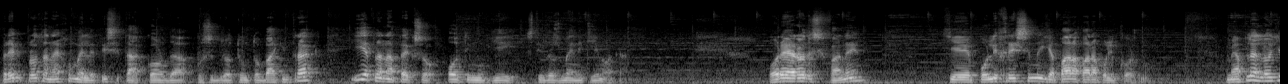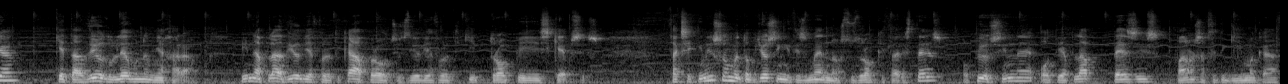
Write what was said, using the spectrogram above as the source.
πρέπει πρώτα να έχω μελετήσει τα ακόρντα που συγκροτούν το backing track ή απλά να παίξω ό,τι μου βγει στη δοσμένη κλίμακα; Ωραία ερώτηση Φάνη και πολύ χρήσιμη για πάρα πάρα πολύ κόσμο. Με απλά λόγια και τα δύο δουλεύουν μια χαρά. Είναι απλά δύο διαφορετικά approaches, δύο διαφορετικοί τρόποι σκέψης. Θα ξεκινήσω με το πιο συνηθισμένο στους rock κιθαριστές, ο οποίος είναι ότι απλά παίζεις πάνω σε αυτή την κλίμακα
